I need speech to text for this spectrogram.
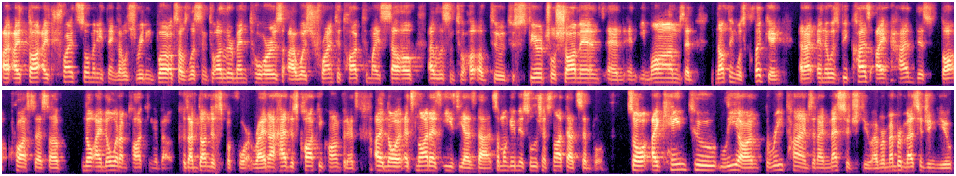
I, I, thought I tried so many things. I was reading books. I was listening to other mentors. I was trying to talk to myself. I listened to uh, to to spiritual shamans and and imams, and nothing was clicking. And I, and it was because I had this thought process of no, I know what I'm talking about because I've done this before, right? And I had this cocky confidence. I know it's not as easy as that. Someone gave me a solution. It's not that simple. So I came to Leon three times and I messaged you. I remember messaging you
